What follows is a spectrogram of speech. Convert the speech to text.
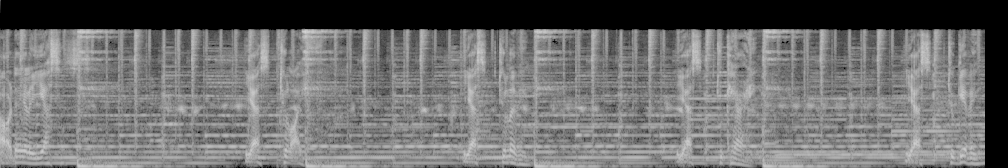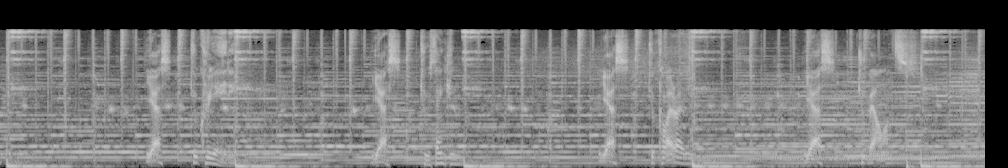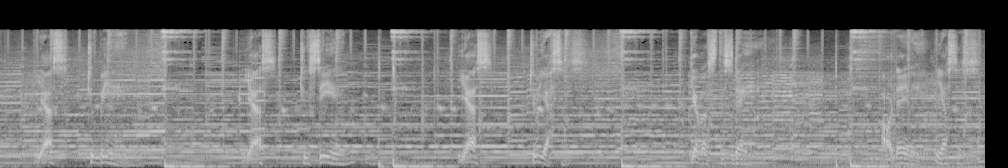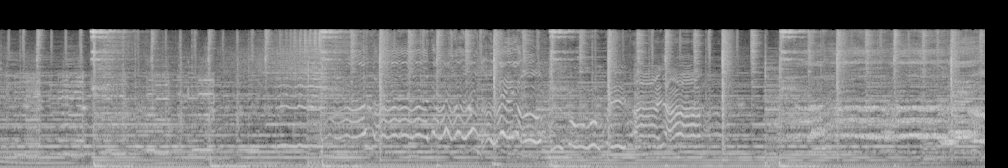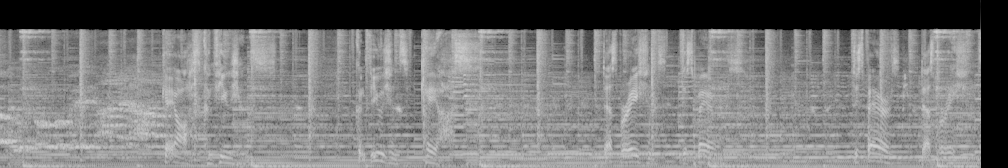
our daily yeses. Yes to life. Yes to living. Yes to caring. Yes to giving. Yes to creating. Yes to thinking. Yes to clarity. Yes to balance. Yes to being. Yes to seeing. Yes to yeses. Give us this day our daily yeses. Chaos, confusions. Confusions, chaos. Desperations, despairs. Despairs, desperations.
